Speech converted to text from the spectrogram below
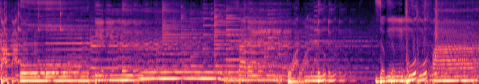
Các cô tiên nữ ra đây quạt nước dâng thuốc pha.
